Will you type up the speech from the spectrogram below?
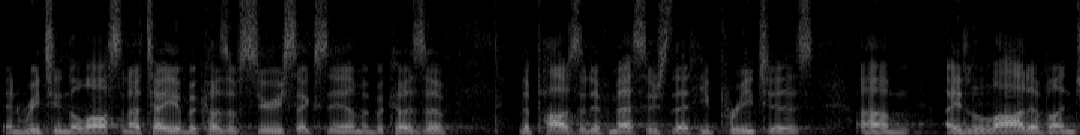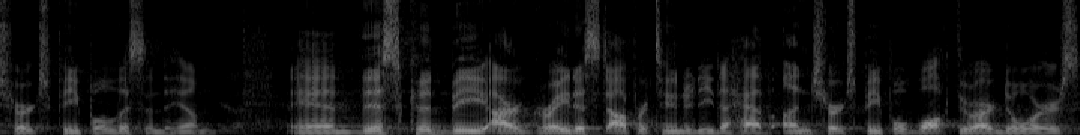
and reaching the lost. And I tell you, because of SiriusXM and because of the positive message that he preaches, um, a lot of unchurched people listen to him. And this could be our greatest opportunity to have unchurched people walk through our doors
